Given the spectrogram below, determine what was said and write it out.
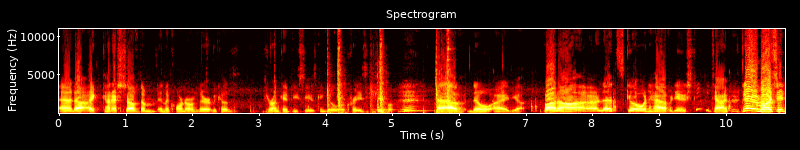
And uh, I kind of shoved them in the corner over there because drunk NPCs can get a little crazy. You have no idea. But uh, let's go and have a new sleepy time. There, Martian.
